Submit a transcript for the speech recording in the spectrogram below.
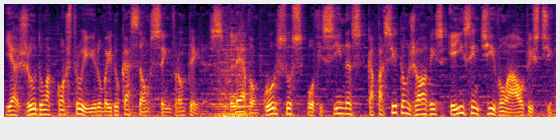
e ajudam a construir uma educação sem fronteiras. Levam cursos, oficinas, capacitam jovens e incentivam a autoestima.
